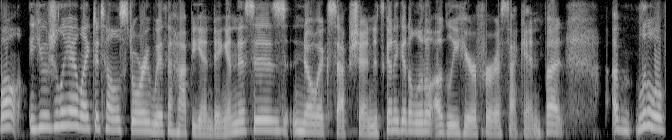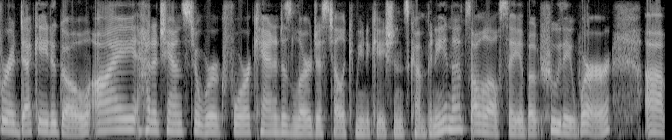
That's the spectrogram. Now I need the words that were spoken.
Well, usually I like to tell a story with a happy ending, and this is no exception. It's going to get a little ugly here for a second, but a little over a decade ago, I had a chance to work for Canada's largest telecommunications company, and that's all I'll say about who they were. Uh,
